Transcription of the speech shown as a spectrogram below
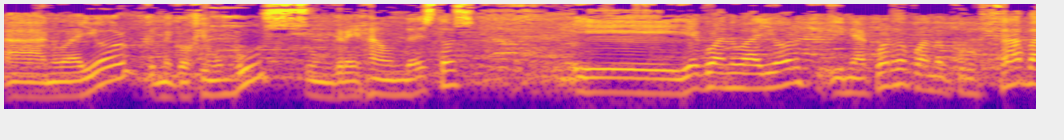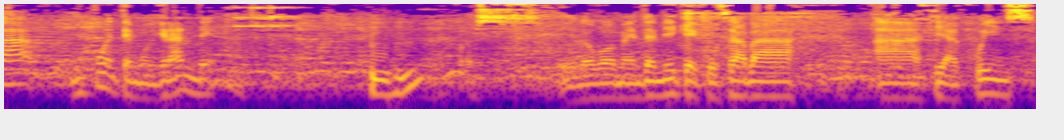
a Nueva York. Me cogí un bus, un Greyhound de estos, y llego a Nueva York y me acuerdo cuando cruzaba un puente muy grande. Pues, y luego me entendí que cruzaba hacia Queens,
